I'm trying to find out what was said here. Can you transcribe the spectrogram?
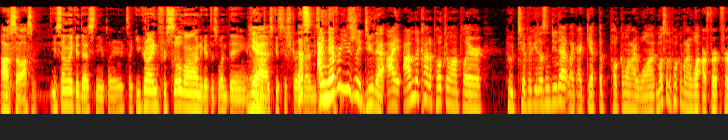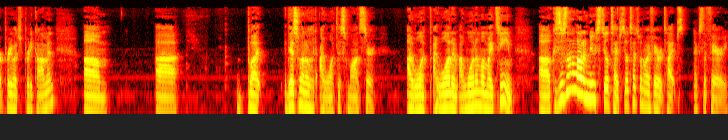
Oh, so awesome. You sound like a Destiny player. It's like you grind for so long to get this one thing, and Yeah. then it just gets destroyed That's by these. I never usually do that. I I'm the kind of Pokemon player who typically doesn't do that. Like I get the Pokemon I want. Most of the Pokemon I want are for, for pretty much pretty common. Um, uh, but this one I was like, I want this monster. I want I want him. I want him on my team. Because there's not a lot of new Steel types. Steel type's one of my favorite types next to Fairy.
